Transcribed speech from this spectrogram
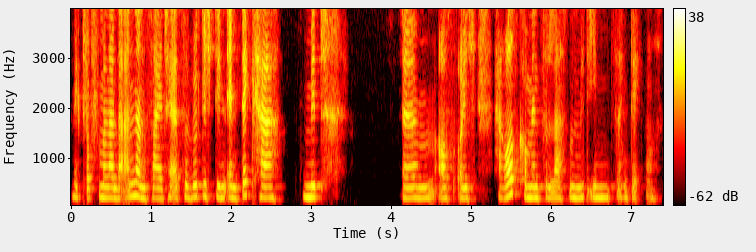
wir klopfen mal an der anderen Seite. Also wirklich den Entdecker mit ähm, aus euch herauskommen zu lassen, mit ihm zu entdecken.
